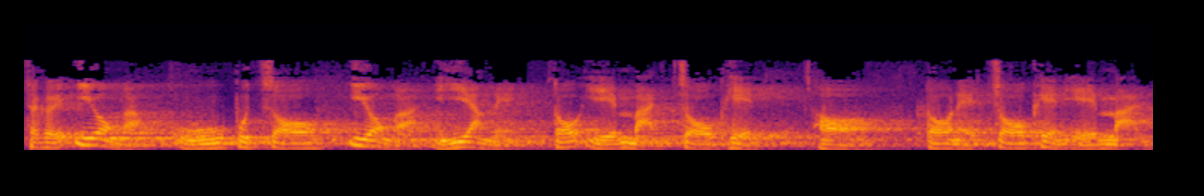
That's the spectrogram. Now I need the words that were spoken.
这个用啊无不周用啊一样呢都圆满周遍哦都呢周遍圆满，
